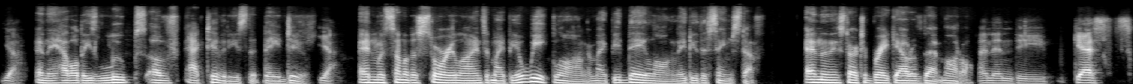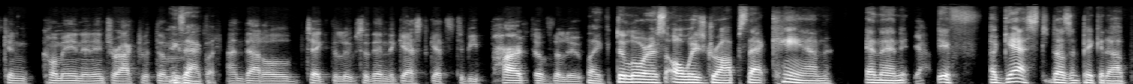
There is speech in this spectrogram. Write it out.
Yeah. And they have all these loops of activities that they do. Yeah. And with some of the storylines, it might be a week long, it might be a day long. They do the same stuff. And then they start to break out of that model. And then the guests can come in and interact with them. Exactly. And that'll take the loop. So then the guest gets to be part of the loop. Like Dolores always drops that can. And then Yeah. if a guest doesn't pick it up,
